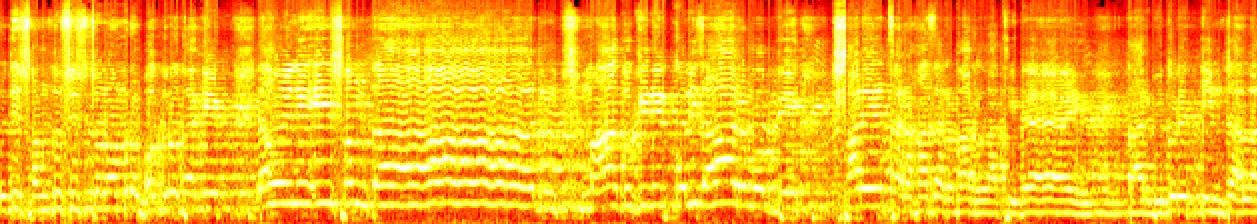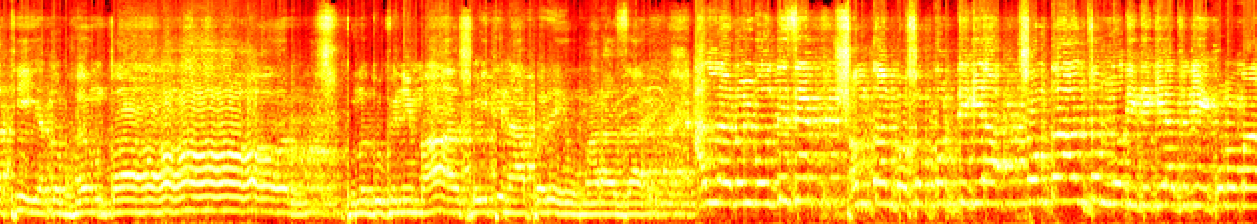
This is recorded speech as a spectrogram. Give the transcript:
যদি শান্ত শান্তশিষ্ট, নম্র, ভদ্র থাকে, তাহলে এই সন্তান মা দুঃখিনীর কলিজার মধ্যে সাড়ে চার হাজার বার লাথি দেয়। তার ভিতরে তিনটা লাথি এত ভয়ঙ্কর। কোন দুঃখিনী মা সইতে না পারে মারা যায়। আল্লাহ নবী বলতেছে, সন্তান প্রসব করতে গিয়া, সন্তান জন্ম দিতে গিয়া যদি কোনো মা,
